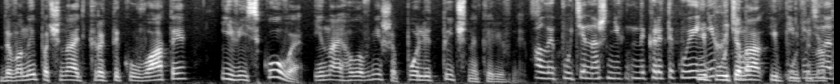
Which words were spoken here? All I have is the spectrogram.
де вони починають критикувати і військове, і найголовніше політичне керівництво. Але Путіна ж ні, не критикує І ніхто. Путіна, і І Путіна, Путіна так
